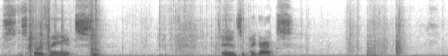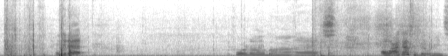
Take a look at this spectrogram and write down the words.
it's the spray paints, and some pickaxe. Look at that. Fortnite box. Oh, I got the buildings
